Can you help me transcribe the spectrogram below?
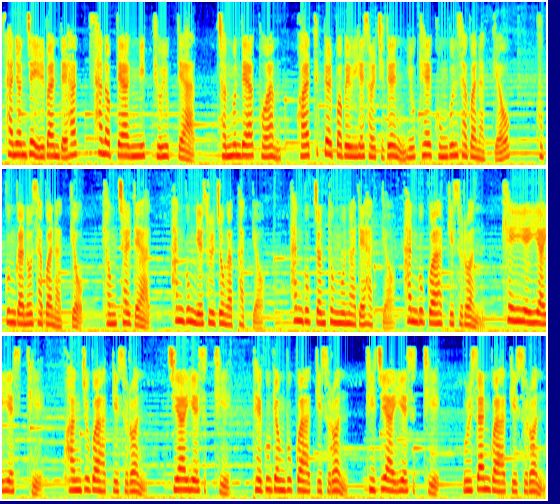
4년제 일반대학, 산업대학 및 교육대학, 전문대학 포함 과 특별법에 의해 설치된 6회 공군사관학교, 국군간호사관학교, 경찰대학, 한국예술종합학교, 한국전통문화대학교, 한국과학기술원, KAIST, 광주과학기술원, GIST, 대구경북과학기술원, DGIST, 울산과학기술원,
